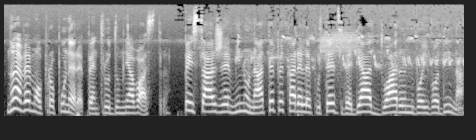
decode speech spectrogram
Noi avem o propunere pentru dumneavoastră. Peisaje minunate pe care le puteți vedea doar în Voivodina.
